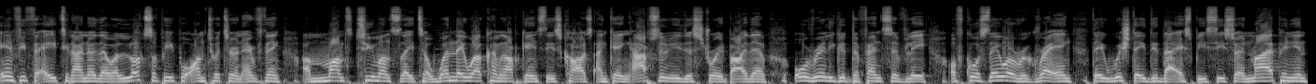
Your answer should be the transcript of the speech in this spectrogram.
In FIFA 18, I know there were lots of people on Twitter and everything a month, two months later, when they were coming up against these cards and getting absolutely destroyed by them, or really good defensively. Of course, they were regretting. They wish they did that SBC. So in my opinion,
